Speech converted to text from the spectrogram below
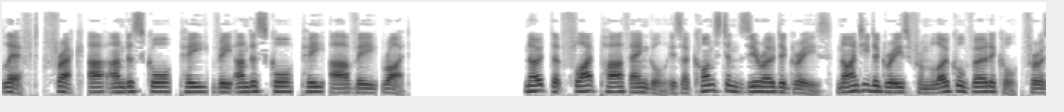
left frac r underscore p v underscore p r v right. Note that flight path angle is a constant 0 degrees 90 degrees from local vertical for a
